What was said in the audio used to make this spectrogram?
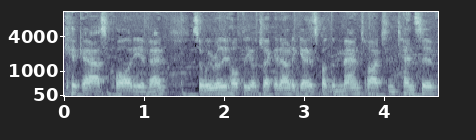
kick-ass quality event. So we really hope that you'll check it out. Again, it's called the Man Talks Intensive,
